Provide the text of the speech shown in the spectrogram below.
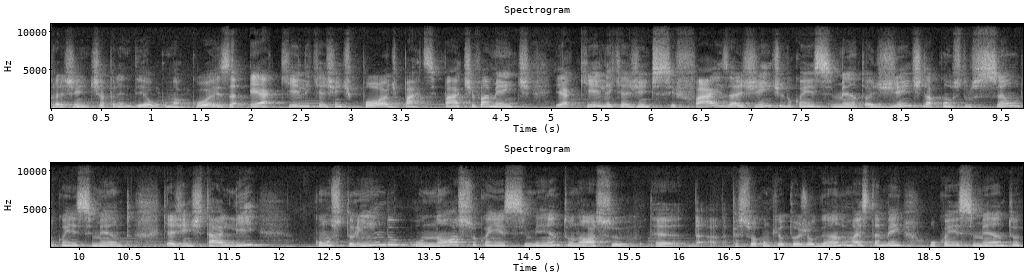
para a gente aprender alguma coisa é aquele que a gente pode participar ativamente, é aquele que a gente se faz agente do conhecimento, agente da construção do conhecimento, que a gente está ali construindo o nosso conhecimento, o nosso é, da, da, pessoa com que eu estou jogando, mas também o conhecimento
